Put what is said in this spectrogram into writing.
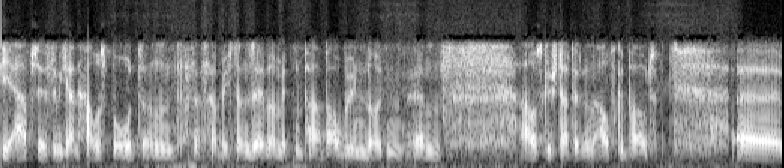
Die Erbse ist nämlich ein Hausboot und das habe ich dann selber mit ein paar Baubühnenleuten ähm, ausgestattet und aufgebaut. Äh,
